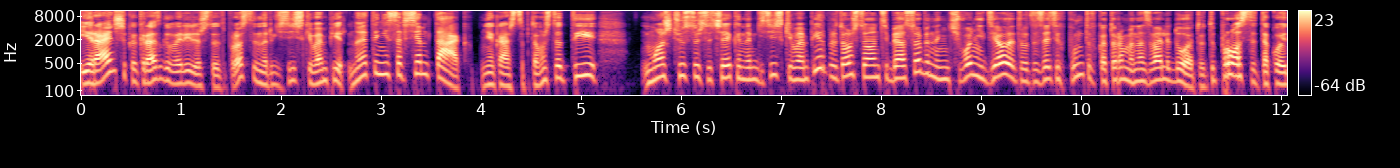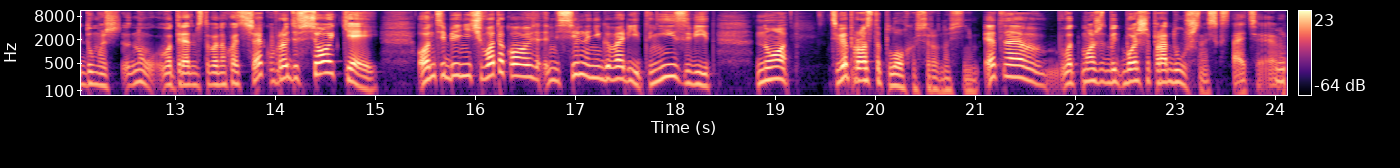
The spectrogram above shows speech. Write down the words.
И раньше как раз говорили, что это просто энергетический вампир. Но это не совсем так, мне кажется, потому что ты можешь чувствовать, что человек энергетический вампир, при том, что он тебе особенно ничего не делает вот из этих пунктов, которые мы назвали до этого. Ты просто такой думаешь, ну, вот рядом с тобой находится человек, вроде все окей. Он тебе ничего такого сильно не говорит, не извит, но тебе просто плохо все равно с ним. Это вот может быть больше продушность, кстати, мне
